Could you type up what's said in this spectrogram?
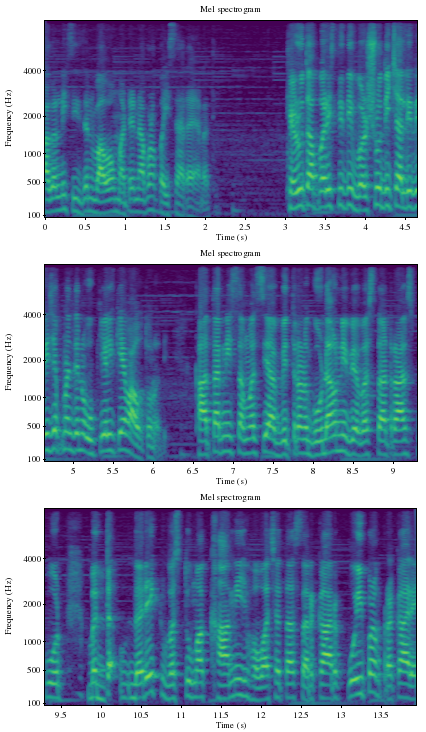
આગળની સિઝન વાવવા માટેના પણ પૈસા રહ્યા નથી. ખેડૂત આ પરિસ્થિતિ વર્ષોથી ચાલી રહી છે, પણ તેનો ઉકેલ કેમ આવતો નથી? ખાતરની સમસ્યા, વિતરણ, ગોડાઉનની વ્યવસ્થા ટ્રાન્સપોર્ટ બધા, દરેક વસ્તુમાં ખામી હોવા છતાં સરકાર કોઈ પણ પ્રકારે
